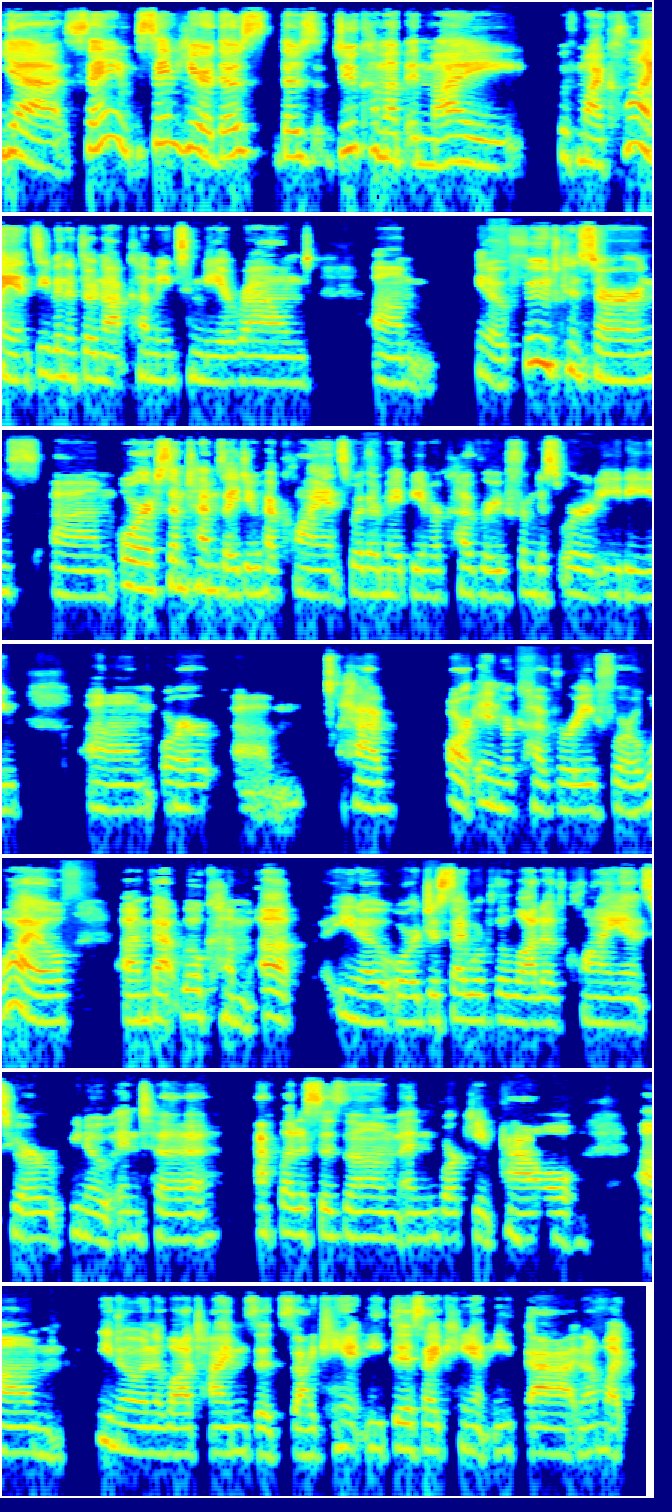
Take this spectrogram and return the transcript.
Yeah, same same here. Those those do come up in my with my clients, even if they're not coming to me around um, you know food concerns um, or sometimes i do have clients where they may be in recovery from disordered eating um, or um, have are in recovery for a while um, that will come up you know or just i work with a lot of clients who are you know into athleticism and working out um, you know and a lot of times it's i can't eat this i can't eat that and i'm like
